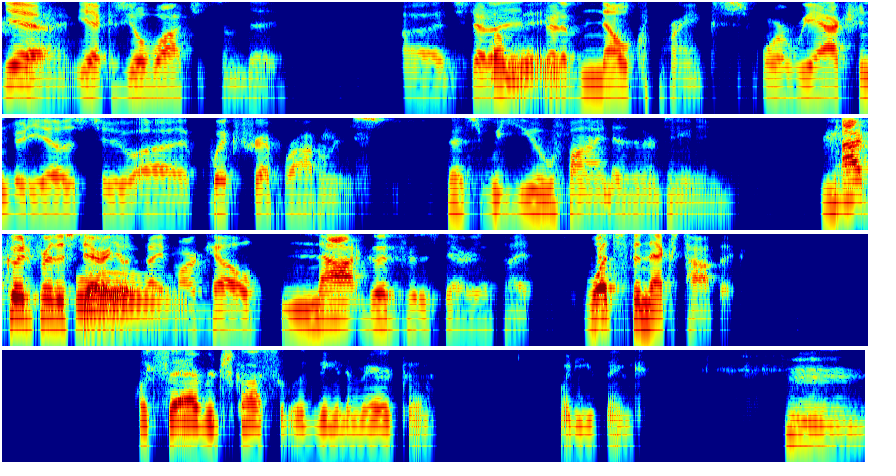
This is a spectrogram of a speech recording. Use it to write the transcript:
Yeah, yeah, because you'll watch it someday uh, instead of instead of Nelk pranks or reaction videos to uh, QuikTrip robberies. That's what you find as entertaining. Not good for the stereotype, Whoa. Markel. Not good for the stereotype. What's the next topic? What's the average cost of living in America? What do you think? Hmm.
